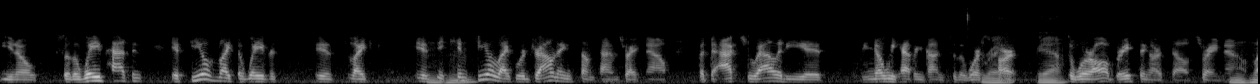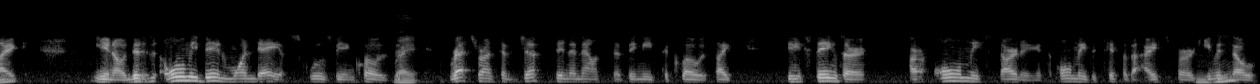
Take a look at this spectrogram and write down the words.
You know, so the wave hasn't. It feels like the wave is is like it, it can Mhm. feel like we're drowning sometimes right now, but the actuality is we know we haven't gotten to the worst right. part. Yeah. So we're all bracing ourselves right now. Mhm. Like, you know, this has only been one day of schools being closed. Right. Restaurants have just been announced that they need to close. Like, these things are are only starting. It's only the tip of the iceberg, Mhm. even though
